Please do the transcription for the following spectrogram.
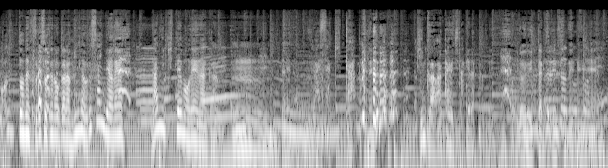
本当ね振り袖の柄みんなうるさいんだよね。何着てもねなんかうーんみたいな。紫かとかね。ピンクは若いうちだけだからね。いろいろ言ったりするんですよね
